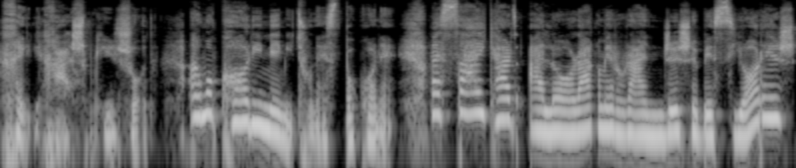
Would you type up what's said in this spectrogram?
خیلی خشمگین شد. اما کاری نمی‌تونست بکنه و سعی کرد علا رقم رنجش بسیارش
